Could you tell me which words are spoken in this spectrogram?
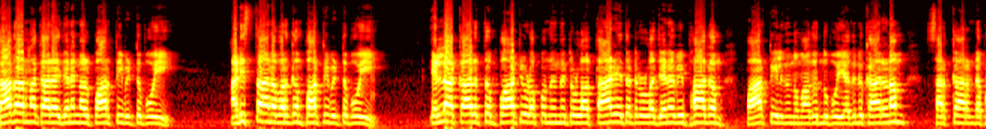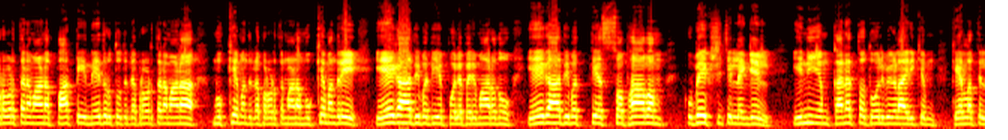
സാധാരണക്കാരായ ജനങ്ങൾ പാർട്ടി വിട്ടുപോയി. അടിസ്ഥാന വർഗം പാർട്ടി വിട്ടുപോയി. എല്ലാ കാലത്തും പാർട്ടിയോടൊപ്പം നിന്നിട്ടുള്ള താഴെത്തട്ടിലുള്ള ജനവിഭാഗം പാർട്ടിയിൽ നിന്നും അകന്നുപോയി. അതിനു കാരണം സർക്കാരിന്റെ പ്രവർത്തനമാണ് പാർട്ടി നേതൃത്വത്തിന്റെ പ്രവർത്തനമാണ് മുഖ്യമന്ത്രിയുടെ പ്രവർത്തനമാണ്. മുഖ്യമന്ത്രി ഏകാധിപതിയെ പോലെ പെരുമാറുന്നു. ഏകാധിപത്യ സ്വഭാവം ഉപേക്ഷിച്ചില്ലെങ്കിൽ ഇനിയും കനത്ത തോൽവികളായിരിക്കും കേരളത്തിൽ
